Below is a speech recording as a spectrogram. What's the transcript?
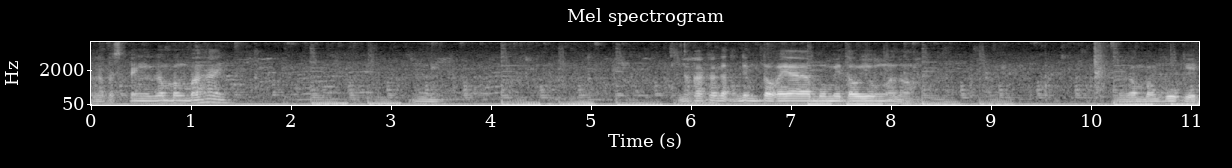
Malakas pa yung gambang bahay. Hmm. Nakakagat din to kaya bumitaw yung ano yung gambang bukid.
